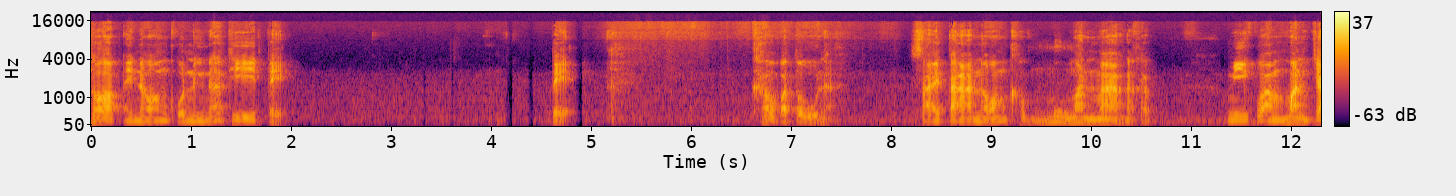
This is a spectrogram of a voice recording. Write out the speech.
ชอบไอ้น้องคนหนึ่งนะที่เตะ เตะ เข้าประตูน่ะ สายตาน้องเขามุ่งมั่นมากนะครับ มีความมั่นใจ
